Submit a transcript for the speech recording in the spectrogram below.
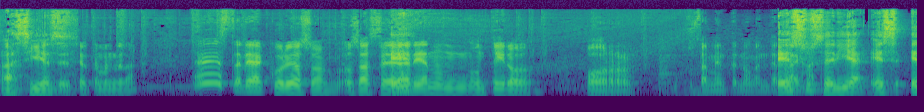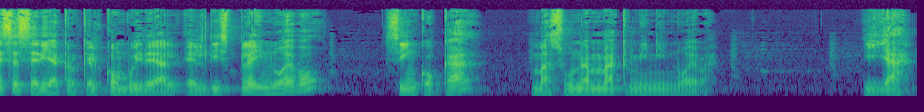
Así de es. cierta manera. Eh, estaría curioso. O sea, se Eh, darían un, un tiro por justamente no vender Eso sería, es- ese sería creo que el combo ideal. El display nuevo, 5K, más una Mac mini nueva. Y ya,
